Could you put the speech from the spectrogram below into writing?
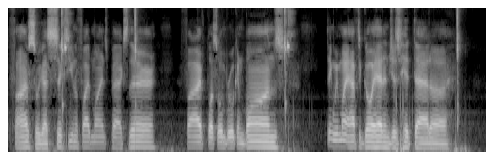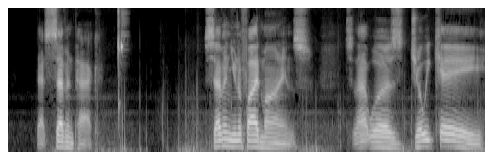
Five, so we got six unified minds packs there. Five plus unbroken bonds think we might have to go ahead and just hit that uh, that seven pack. Seven unified minds. So that was Joey K.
